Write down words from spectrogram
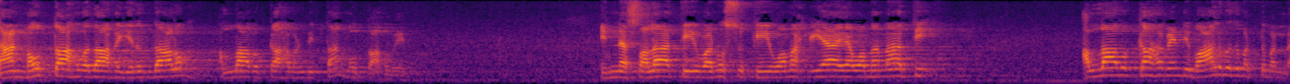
நான் மௌத்தாகுவதாக இருந்தாலும் அல்லாவுக்காக வேண்டித்தான் மௌத்தாகுவேன். இன்ன சலாத்தி வனுசுக்கி ஒமஹியாய ஒமமாத்தி அல்லாவுக்காக வேண்டி வாழ்வது மட்டுமல்ல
